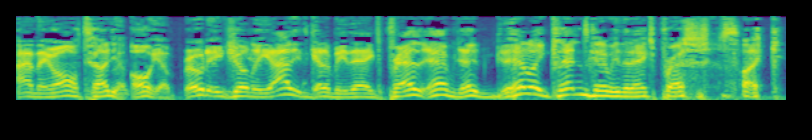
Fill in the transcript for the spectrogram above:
And they all tell you, oh, yeah, Rudy Giuliani's going to be the next president. Hillary Clinton's going to be the next president. It's like,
